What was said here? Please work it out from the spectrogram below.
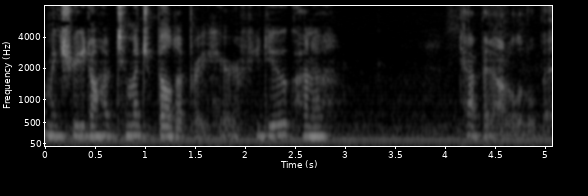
Make sure you don't have too much buildup right here. If you do, kind of tap it out a little bit.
